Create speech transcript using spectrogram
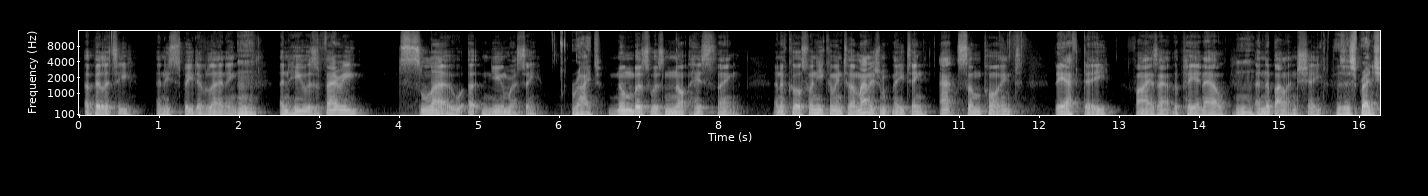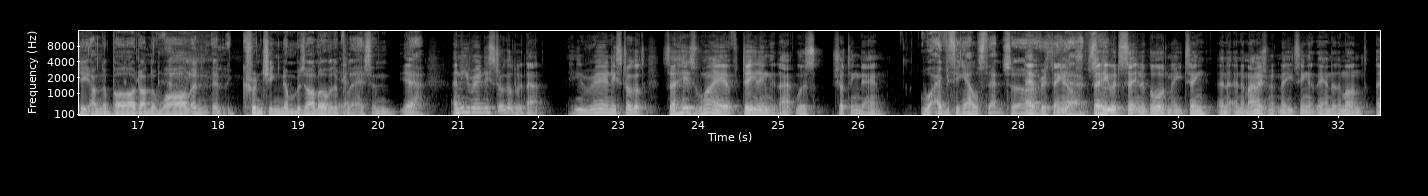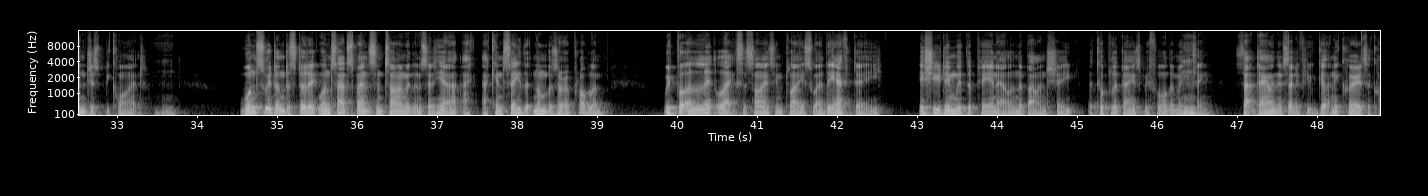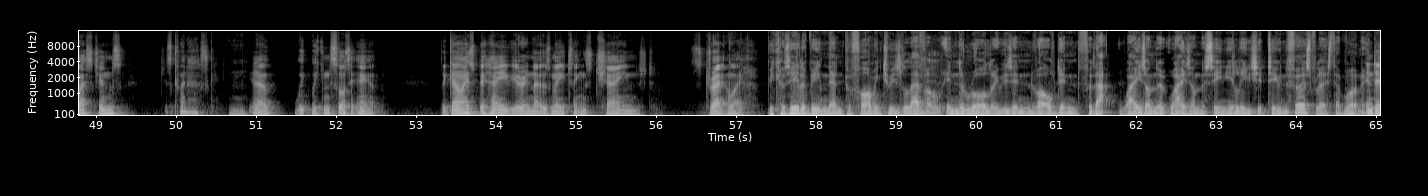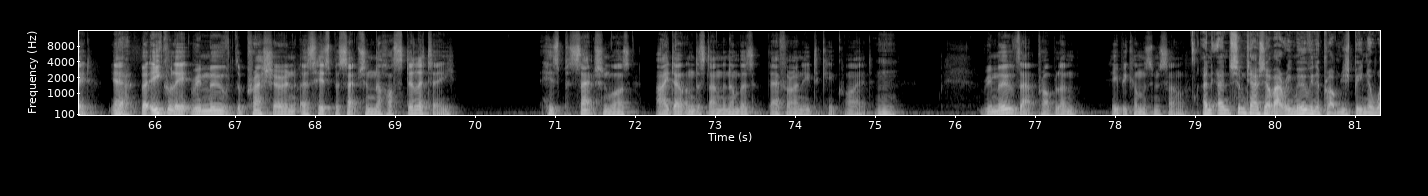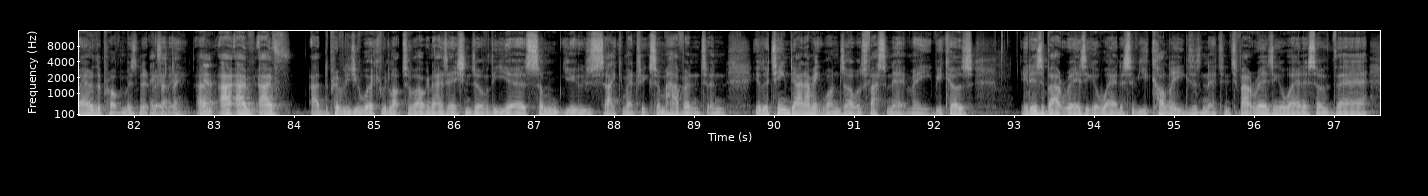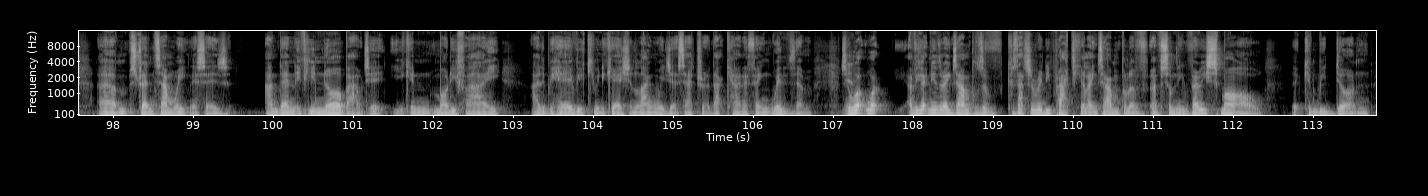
ability and his speed of learning, Hmm. And he was very slow at numeracy right. numbers was not his thing. And of course, when you come into a management meeting, at some point, the FD fires out the P and L and the balance sheet. There's a spreadsheet on the board, on the wall, and uh, crunching numbers all over the place. And Yeah. yeah, and he really struggled with that. He really struggled. So his way of dealing with that was shutting down what everything else then? So uh, everything yeah, else. So, he would sit in a board meeting and, and a management meeting at the end of the month and just be quiet. Hmm. Once we'd understood it, once I'd spent some time with him and said, Yeah, I, I can see that numbers are a problem, we put a little exercise in place where the FD issued him with the P&L and the balance sheet a couple of days before the hmm. meeting, sat down with him and said, If you've got any queries or questions, just come and ask. Hmm. You know, we, we can sort it out. The guy's behaviour in those meetings changed straight away. because he'll have been then performing to his level in the role that he was involved in for that why he's on the why he's on the senior leadership team in the first place then won't he Indeed, yeah. Yeah. But equally, it removed the pressure and, as his perception, the hostility. His perception was, I don't understand the numbers, therefore I need to keep quiet. Mm. Remove that problem, he becomes himself. and and sometimes it's not about removing the problem just being aware of the problem isn't it really Exactly, and I, I've I've had the privilege of working with lots of organisations over the years. Some use psychometrics, some haven't, and you know, the team dynamic ones always fascinate me because it is about raising awareness of your colleagues, isn't it? It's about raising awareness of their um, strengths and weaknesses, and then if you know about it, you can modify either behaviour, communication, language, etc., that kind of thing with them. So, what what have you got any other examples of? Because that's a really practical example of of something very small that can be done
